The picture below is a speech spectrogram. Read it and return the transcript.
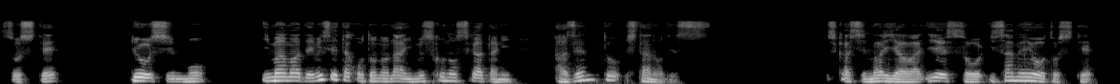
そして、両親も今まで見せたことのない息子の姿に唖然としたのです。しかしマリアはイエスを諌めようとして、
